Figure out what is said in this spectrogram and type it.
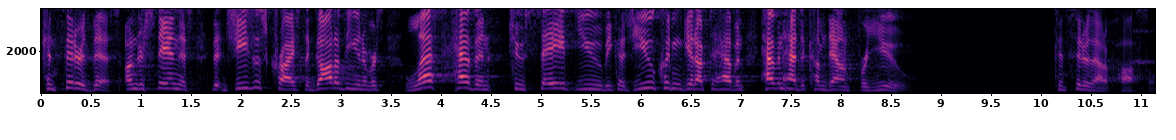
Consider this. Understand this that Jesus Christ, the God of the universe, left heaven to save you because you couldn't get up to heaven. Heaven had to come down for you. Consider that apostle,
